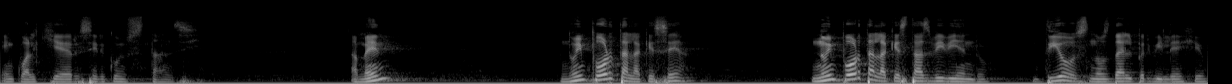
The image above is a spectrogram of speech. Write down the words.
en cualquier circunstancia. Amén. No importa la que sea, no importa la que estás viviendo, Dios nos da el privilegio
